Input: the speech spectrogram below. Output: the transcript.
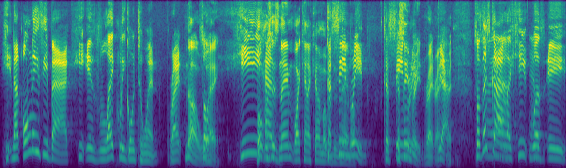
He not only is he back, he is likely going to win. Right? No So way. He What was his name? Why can't I come up with his name? Kasim Reed. Kasim, Kasim Reed. Reed. Right, right, yeah. right. So this Oh, guy, yeah. like, he was a.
